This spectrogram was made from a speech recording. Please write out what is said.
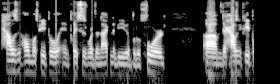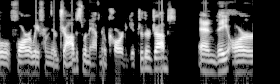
housing homeless people in places where they're not going to be able to afford. Um, they're housing people far away from their jobs when they have no car to get to their jobs. And they are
